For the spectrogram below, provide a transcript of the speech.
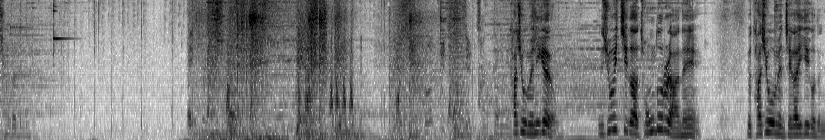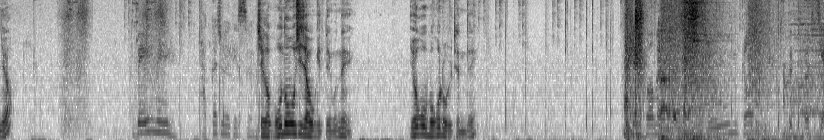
충분합니다. 다시 오면 이겨요. 근데 쇼이치가 정도를 안 해. 이거 다시 오면 제가 이기거든요. 매일매일 닦아줘야겠어요. 제가 모노오시 자오기 때문에 요거 먹으러 올 텐데. 좋은 끄트러지지.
